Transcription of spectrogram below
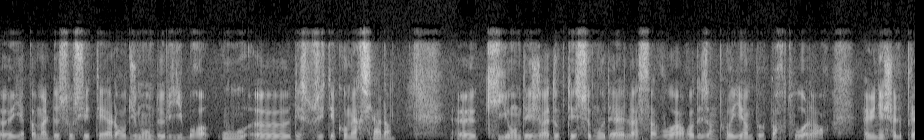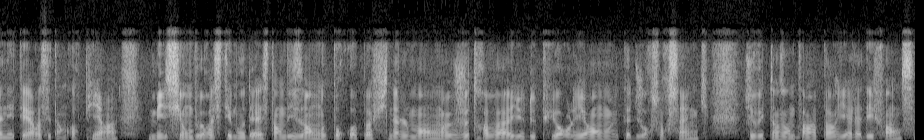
il y a pas mal de sociétés, alors du monde libre ou des sociétés commerciales, hein, qui ont déjà adopté ce modèle, à savoir des employés un peu partout. Alors à une échelle planétaire, c'est encore pire, hein. mais si on veut rester modèle en disant euh, pourquoi pas finalement, euh, je travaille depuis Orléans 4 euh, jours sur 5, je vais de temps en temps à Paris à la Défense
